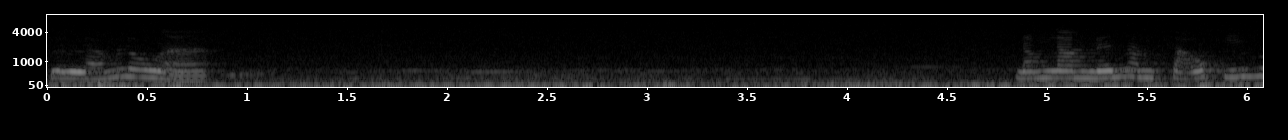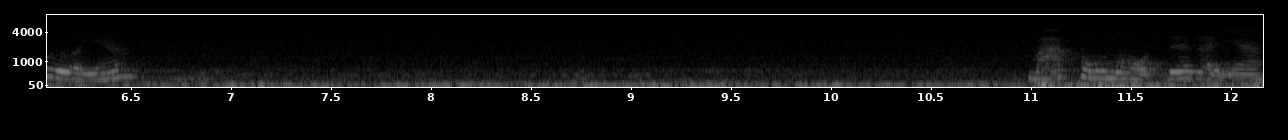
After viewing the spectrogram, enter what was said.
Xinh lắm luôn ạ. À. 55 đến 56 kg vừa nhé mã 01 đây cả nhà.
